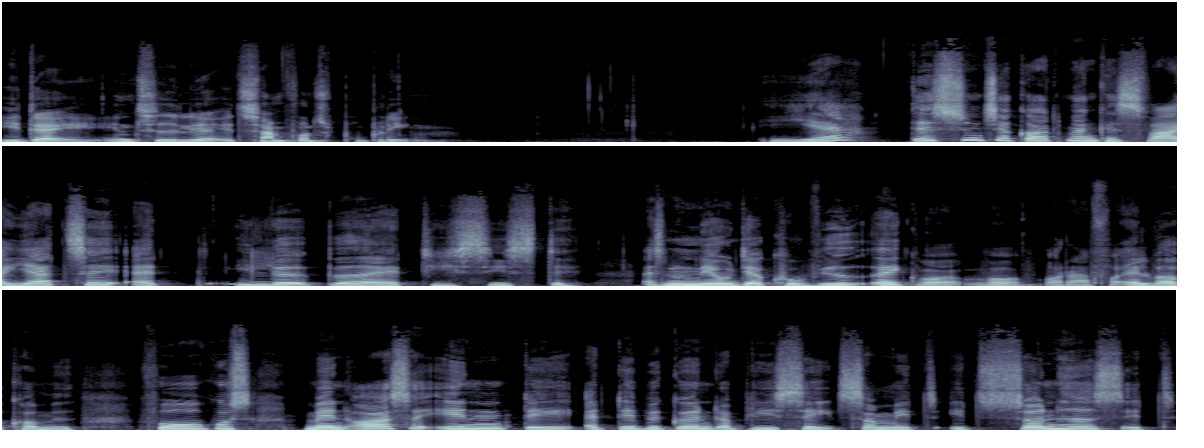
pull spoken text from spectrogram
i dag end tidligere et samfundsproblem? Ja, det synes jeg godt, man kan svare ja til, at i løbet af de sidste Altså nu nævnte jeg covid, ikke? Hvor, hvor, hvor der for alvor er kommet fokus, men også inden det, at det begyndte at blive set som et, et sundheds, et,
